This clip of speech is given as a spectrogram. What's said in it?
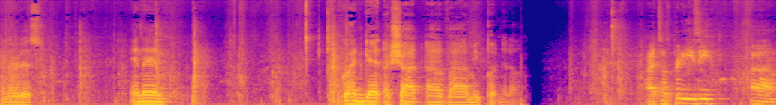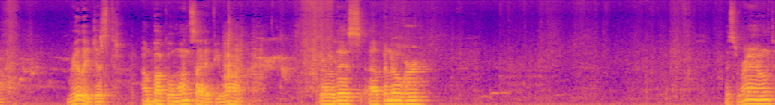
and there it is. And then go ahead and get a shot of uh, me putting it on. All right, so it's pretty easy. Um, really just unbuckle one side if you want. Throw this up and over. This around.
